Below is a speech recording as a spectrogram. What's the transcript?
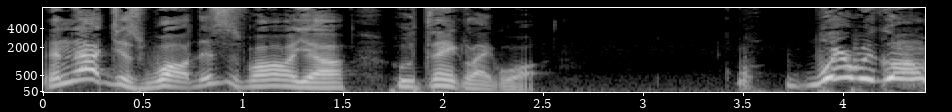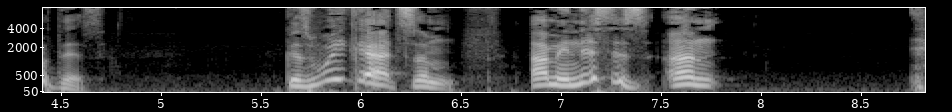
And not just Walt. This is for all y'all who think like Walt. Where are we going with this? Because we got some. I mean, this is un.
